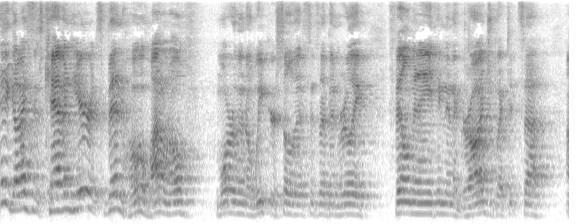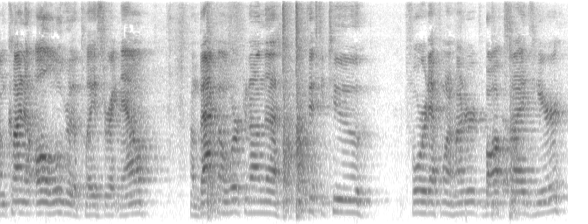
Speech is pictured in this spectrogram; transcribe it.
Hey guys, it's Kevin here. It's been, oh, I don't know, more than a week or so that since I've been really filming anything in the garage, but it's, uh, I'm kind of all over the place right now. I'm back on working on the 52 Ford F100 box sides here.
